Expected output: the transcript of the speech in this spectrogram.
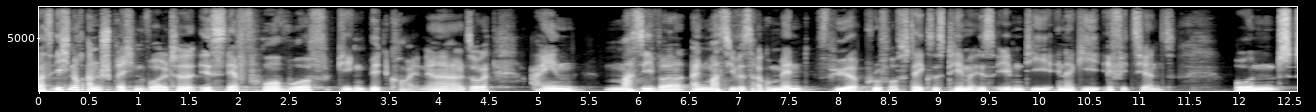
Was ich noch ansprechen wollte, ist der Vorwurf gegen Bitcoin. Ja, also ein massiver, ein massives Argument für Proof of Stake Systeme ist eben die Energieeffizienz. Und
